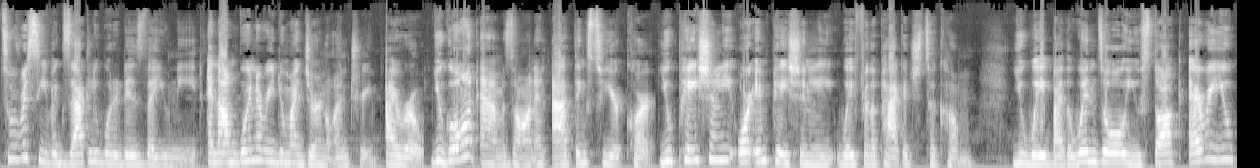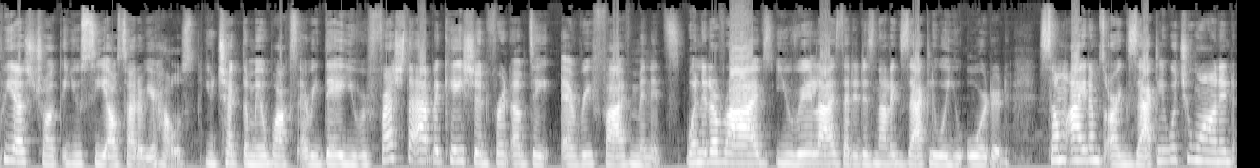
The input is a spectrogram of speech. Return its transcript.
to receive exactly what it is that you need? And I'm going to read you my journal entry. I wrote, You go on Amazon and add things to your cart. You patiently or impatiently wait for the package to come. You wait by the window, you stalk every UPS truck you see outside of your house. You check the mailbox every day, you refresh the application for an update every five minutes. When it arrives, you realize that it is not exactly what you ordered. Some items are exactly what you wanted,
